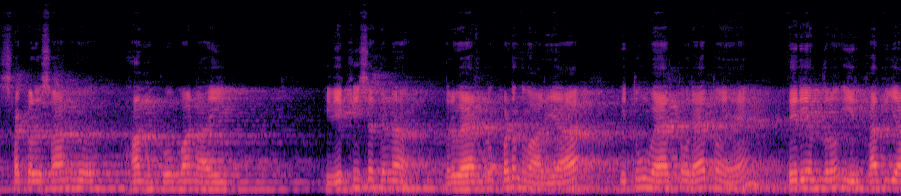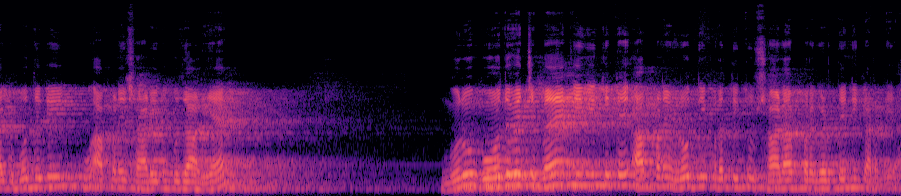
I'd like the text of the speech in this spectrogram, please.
ਸਕਲ ਸੰਗ ਹਮ ਕੋ ਬਣਾਈ। ਇਹ ਵੇਖੀ ਸੱਜਣਾ, ਨਿਰਵੈਰ ਨੂੰ ਪੜਨ ਵਾਲਿਆ ਕਿ ਤੂੰ ਵੈਰ ਤੋਂ ਰਹਿਤ ਹੋਇਆ ਹੈ, ਤੇਰੇ ਅੰਦਰੋਂ ਈਰਖਾ ਦੀ ਅੱਗ ਬੁੱਝ ਗਈ, ਤੂੰ ਆਪਣੇ ਸਾੜੇ ਨੂੰ ਬੁਝਾ ਲਿਆ ਗੁਰੂ ਗੋਦ ਵਿੱਚ ਬਹਿ ਕੇ ਵੀ ਕਿਤੇ ਆਪਣੇ ਵਿਰੋਧੀ ਪ੍ਰਤੀ ਤੂੰ ਸਾੜਾ ਪ੍ਰਗਟ ਤੇ ਨਹੀਂ ਕਰ ਗਿਆ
